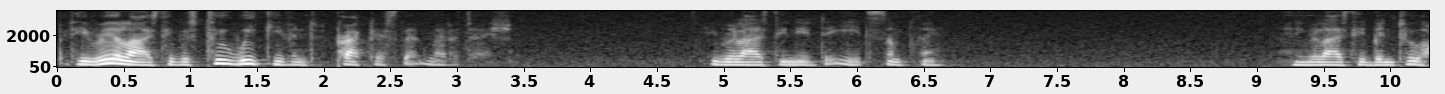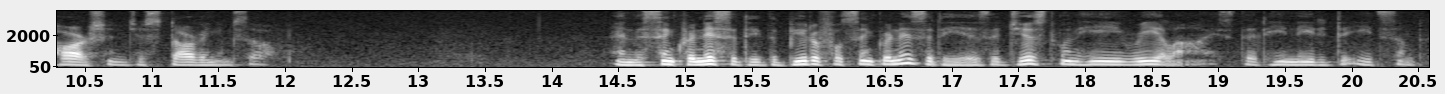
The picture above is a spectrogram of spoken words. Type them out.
But he realized he was too weak even to practice that meditation. He realized he needed to eat something and he realized he'd been too harsh and just starving himself. And the synchronicity, the beautiful synchronicity is that just when he realized that he needed to eat something,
